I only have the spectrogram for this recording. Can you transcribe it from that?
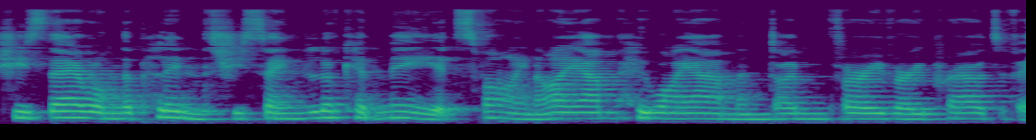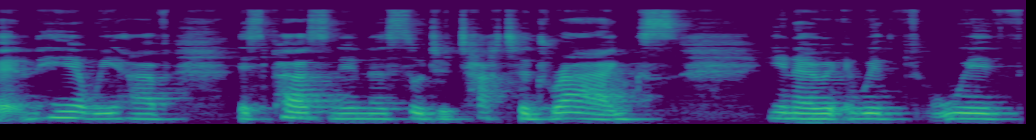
she's there on the plinth she's saying look at me it's fine i am who i am and i'm very very proud of it. And here we have this person in a sort of tattered rags you know with with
